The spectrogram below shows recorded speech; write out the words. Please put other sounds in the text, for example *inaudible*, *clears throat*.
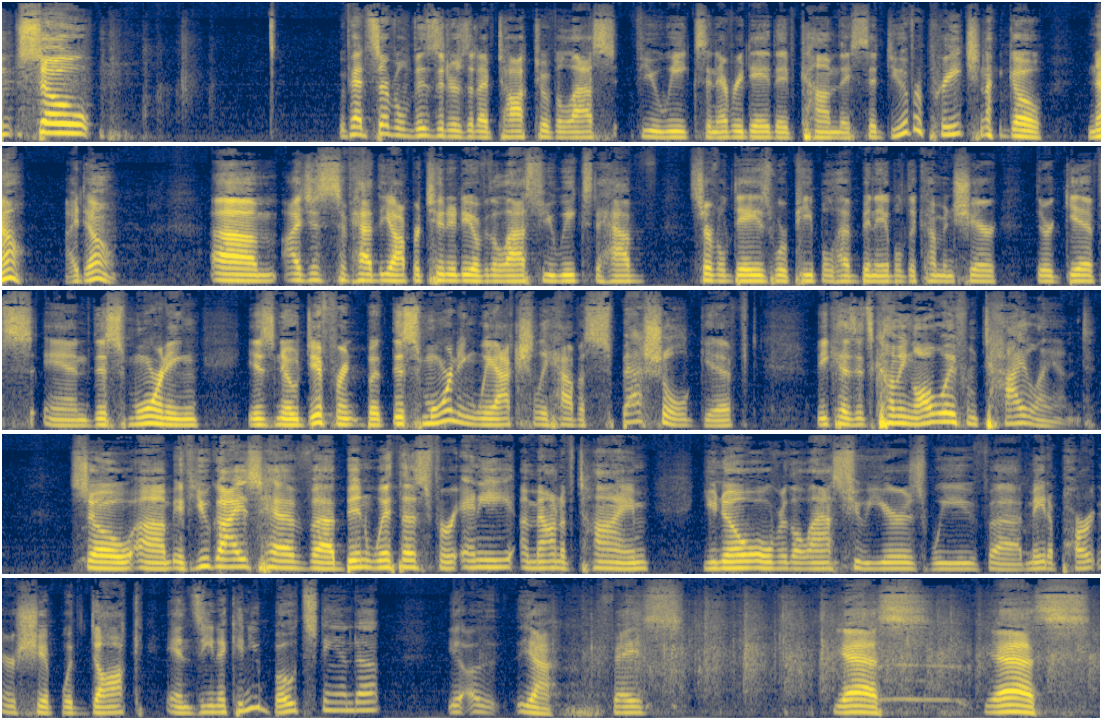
Um, so we've had several visitors that I've talked to over the last few weeks, and every day they've come, they said, "Do you ever preach?" And I go, "No, I don't." Um, I just have had the opportunity over the last few weeks to have several days where people have been able to come and share their gifts, and this morning is no different. But this morning we actually have a special gift because it's coming all the way from Thailand. So um, if you guys have uh, been with us for any amount of time, you know over the last few years we've uh, made a partnership with Doc and Zina. Can you both stand up? Yeah, uh, yeah. face. Yes, yes.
